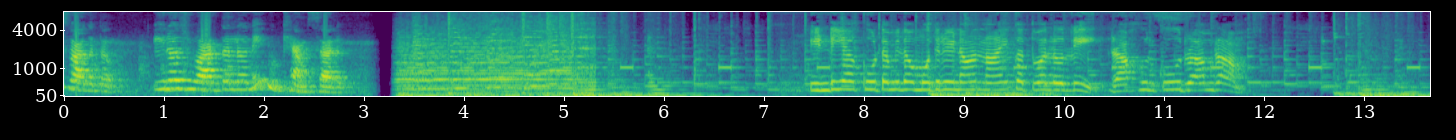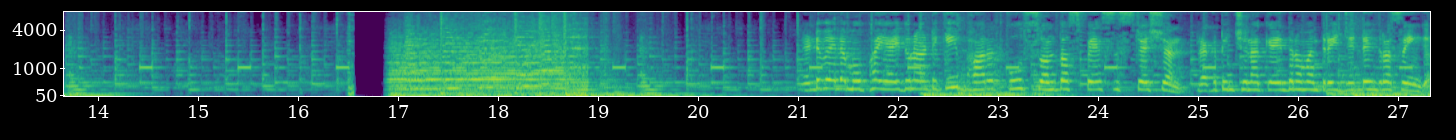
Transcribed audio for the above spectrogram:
స్వాగతం. ఈరోజు వార్తల్లోని ముఖ్యాంశాలు. ఇండియా కూటమిలో ముదిరిన నాయకత్వ లొల్లి రాహుల్కు రామ్ రామ్. రెండు వేల ముప్పై ఐదు నాటికి భారత్కు సొంత స్పేస్ స్టేషన్ ప్రకటించిన కేంద్ర మంత్రి జితేంద్ర సింగ్.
